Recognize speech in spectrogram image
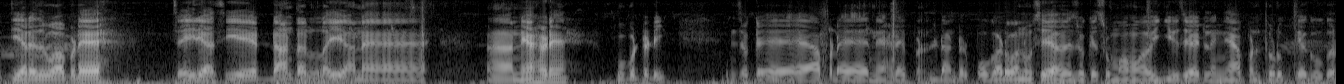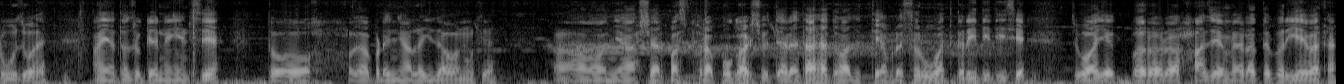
અત્યારે જો આપણે જઈ રહ્યા છીએ દાંડર લઈ અને નેહડે પોપટડી. જો કે આપણે નેહડે પણ દાંડર પોગાડવાનું છે. હવે જો કે ચોમાસું આવી ગયું છે એટલે ત્યાં પણ થોડુંક ભેગું કરવું જોઈએ અહીંયા તો જો કે નહીં છે. તો હવે આપણે ત્યાં લઈ જવાનું છે. અ, ત્યાં ચાર પાંચ ફેરા પોગાડશું ત્યારે થાય તો આજથી આપણે શરૂઆત કરી દીધી છે. જો આ એક ભર સાંજે અમે રાતે ભરી આવ્યા હતા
